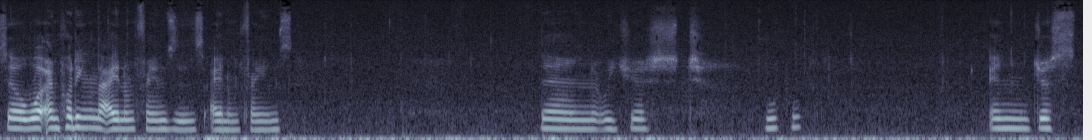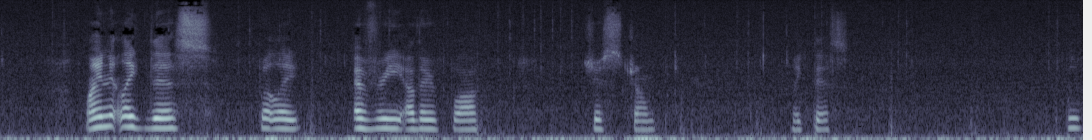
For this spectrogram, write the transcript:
So what I'm putting in the item frames is item frames. Then we just whoop, whoop, and just line it like this, but like every other block, just jump like this. Boop.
